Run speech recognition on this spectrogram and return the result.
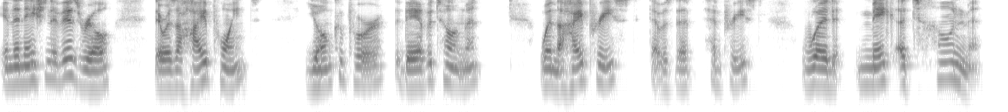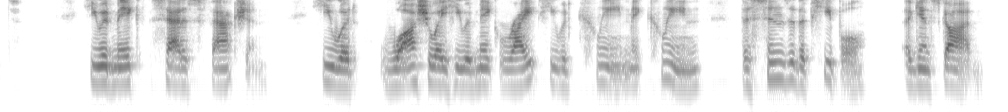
in the nation of Israel, there was a high point, Yom Kippur, the Day of Atonement, when the high priest, that was the head priest, would make atonement. He would make satisfaction. He would wash away, he would make right, he would clean, make clean the sins of the people against God.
